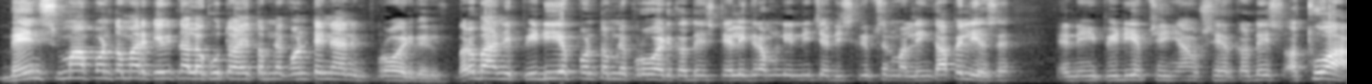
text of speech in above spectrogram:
બેન્ચમાં પણ તમારે કેવી રીતના લખવું તો અહીં તમને કન્ટેન્ટ આની પ્રોવાઈડ કર્યું છે. બરાબર? આની પીડીએફ પણ તમને પ્રોવાઈડ કરી દઈશ. ટેલિગ્રામની નીચે ડિસ્ક્રિપ્શનમાં લિંક આપેલી હશે. એની પીડીએફ છે અહીંયા શેર કરી દઈશ. અથવા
